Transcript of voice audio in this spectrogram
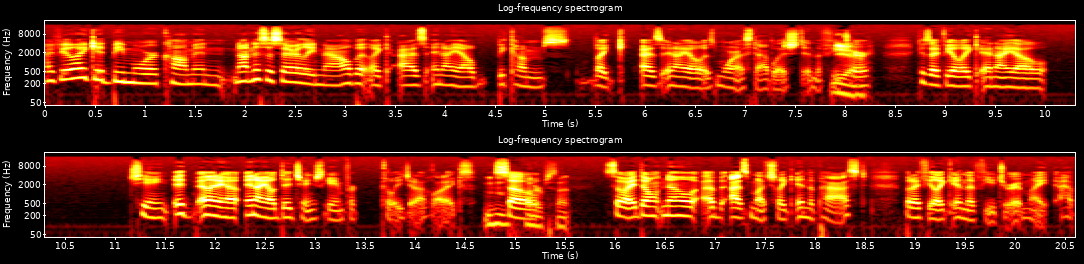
I feel like it'd be more common, not necessarily now, but like as NIL becomes like as NIL is more established in the future, because I feel like NIL change it. NIL, NIL did change the game for collegiate athletics, Mhm, so 100%. so I don't know as much like in the past, but I feel like in the future it might have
